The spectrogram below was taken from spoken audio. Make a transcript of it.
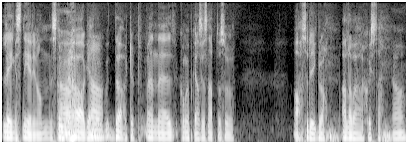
längst ner i någon stor Ja. hög här Ja. och dör typ. Men eh, kom upp ganska snabbt och så, ja så det gick bra. Alla var schyssta. ja.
